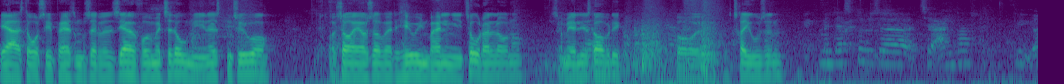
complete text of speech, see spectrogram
Jeg har stort set passet mig selv. Jeg har fået metadon i næsten 20 år. Og så har jeg jo så været i heroinbehandling i to og et halvt år nu, som jeg lige står på det for øh, tre uger siden. Men der skal du så til andre byer.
